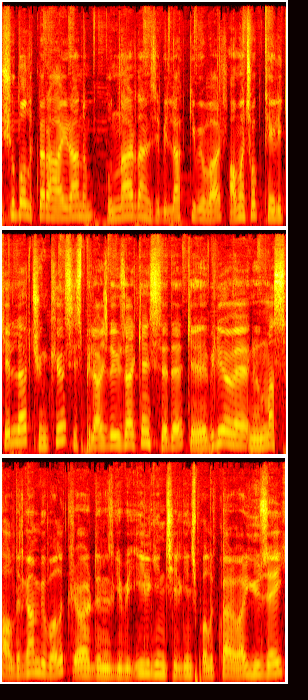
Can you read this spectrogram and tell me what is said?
şu balıklara hayranım. Bunlardan zibillak gibi var. Ama çok tehlikeliler çünkü siz plajda yüzerken size de gelebiliyor ve inanılmaz saldırgan bir balık. Gördüğünüz gibi ilginç ilginç balıklar var. Yüzey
